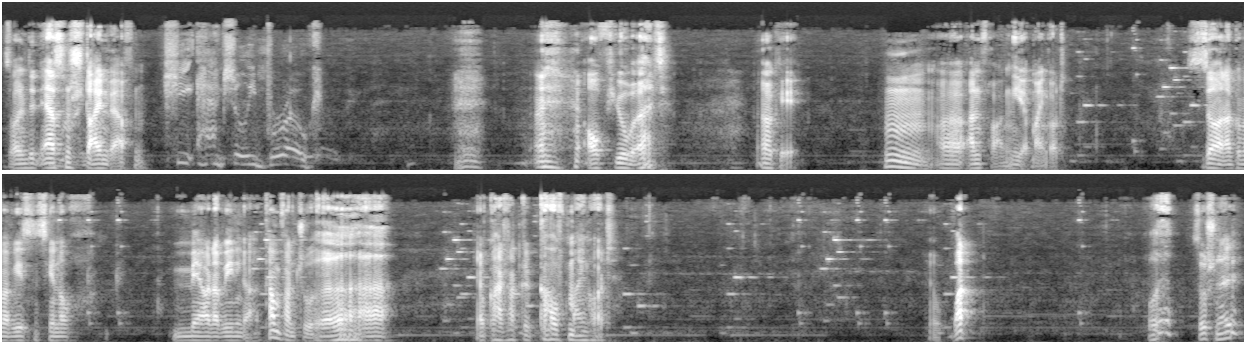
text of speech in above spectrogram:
Sollen den ersten Stein werfen. Auf Hubert. Okay. Hm, äh, Anfragen hier, mein Gott. So, dann können wir wenigstens hier noch mehr oder weniger Kampfhandschuhe. Ich habe gerade was gekauft, mein Gott. What? So schnell?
